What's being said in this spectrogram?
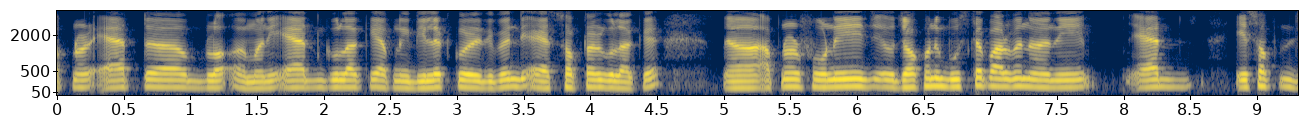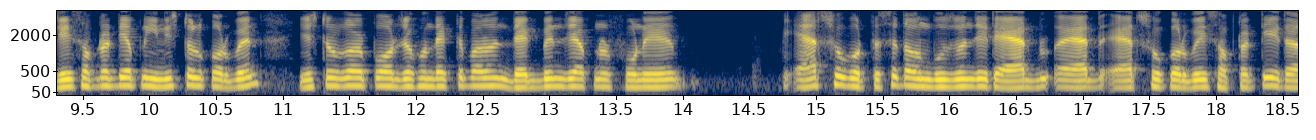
আপনার অ্যাড মানে অ্যাডগুলোকে আপনি ডিলিট করে দিবেন অ্যাড সফটওয়্যারগুলোকে আপনার ফোনে যখনই বুঝতে পারবেন মানে অ্যাড এই সফট যে সফটওয়্যারটি আপনি ইনস্টল করবেন ইনস্টল করার পর যখন দেখতে পারবেন, দেখবেন যে আপনার ফোনে অ্যাড শো করতেছে, তখন বুঝবেন যে এটা অ্যাড অ্যাড অ্যাড শো করবে এই সফটওয়্যারটি এটা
